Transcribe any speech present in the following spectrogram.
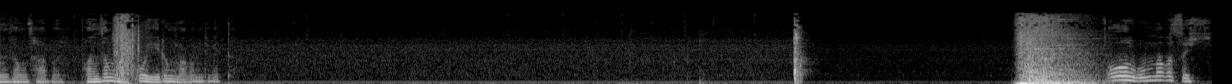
번성 4분. 번성 맞고 이름 막으면 되겠다. 어, 못 막았어, 씨.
